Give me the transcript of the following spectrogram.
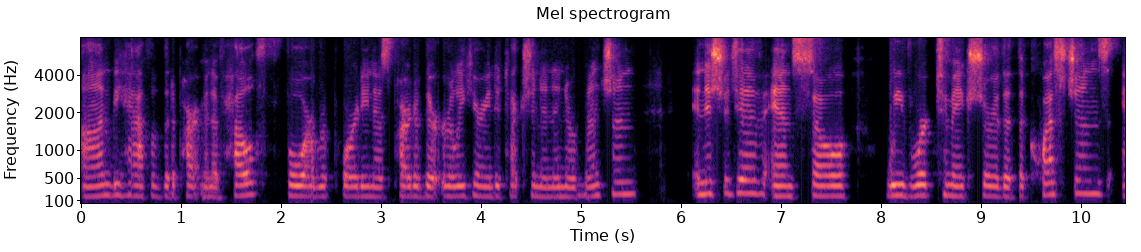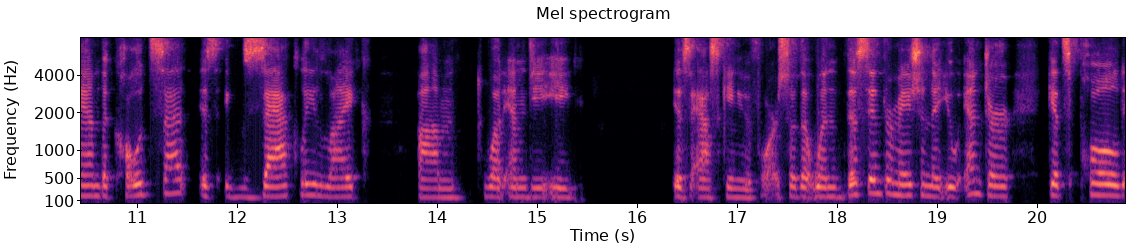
on behalf of the Department of Health for reporting as part of their early hearing detection and intervention initiative. And so we've worked to make sure that the questions and the code set is exactly like um, what MDE is asking you for. So that when this information that you enter gets pulled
